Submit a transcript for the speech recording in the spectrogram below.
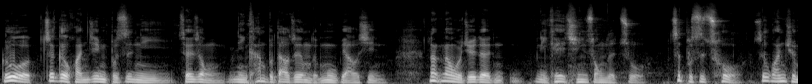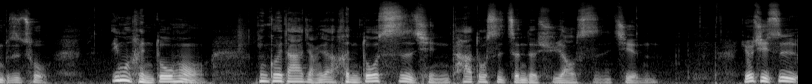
如果这个环境不是你这种你看不到这种的目标性，那那我觉得你可以轻松的做，这不是错，这完全不是错，因为很多哦，跟各位大家讲一下，很多事情它都是真的需要时间。尤其是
